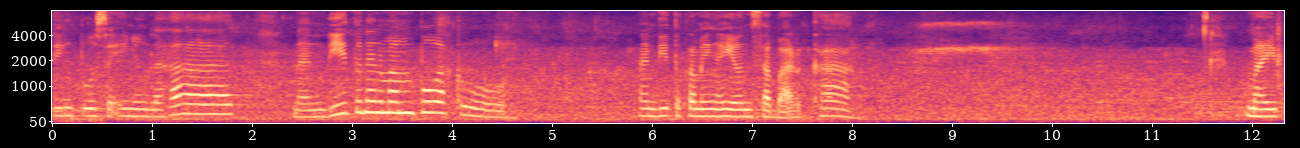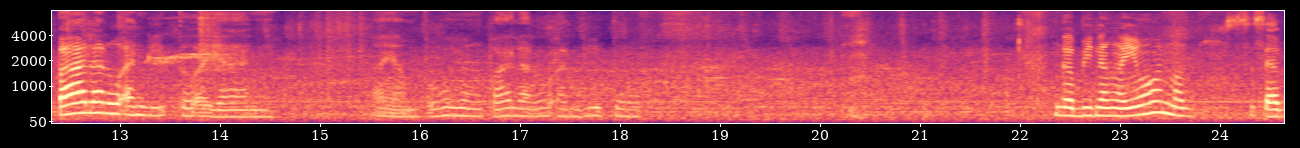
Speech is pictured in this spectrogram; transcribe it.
evening po sa inyong lahat. Nandito na naman po ako. Nandito kami ngayon sa barka. May palaruan dito. Ayan. Ayan po yung palaruan dito. Gabi na ngayon. Mag 7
